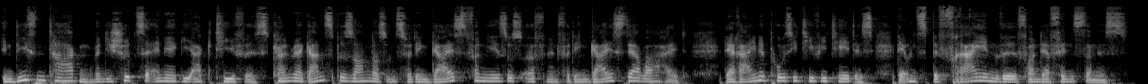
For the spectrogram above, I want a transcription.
In diesen Tagen, wenn die Schütze-Energie aktiv ist, können wir ganz besonders uns für den Geist von Jesus öffnen, für den Geist der Wahrheit, der reine Positivität ist, der uns befreien will von der Finsternis.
